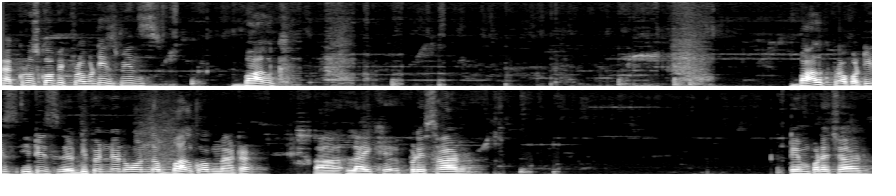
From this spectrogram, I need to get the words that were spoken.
macroscopic properties means bulk bulk properties. It is uh, dependent on the bulk of matter uh, like uh, pressure temperature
